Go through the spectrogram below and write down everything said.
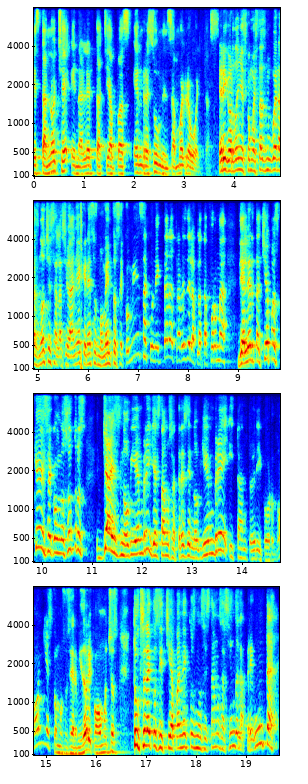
esta noche en Alerta Chiapas. En resumen, Samuel Revueltas. Eric Ordóñez, ¿cómo estás? Muy buenas noches a la ciudadanía que en estos momentos se comienza a conectar a través de la plataforma de Alerta Chiapas. Quédense con nosotros, ya es noviembre, ya estamos a 3 de noviembre y tanto Eric Ordóñez como su servidor y como muchos tuxlecos y chiapanecos nos estamos haciendo la pregunta,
